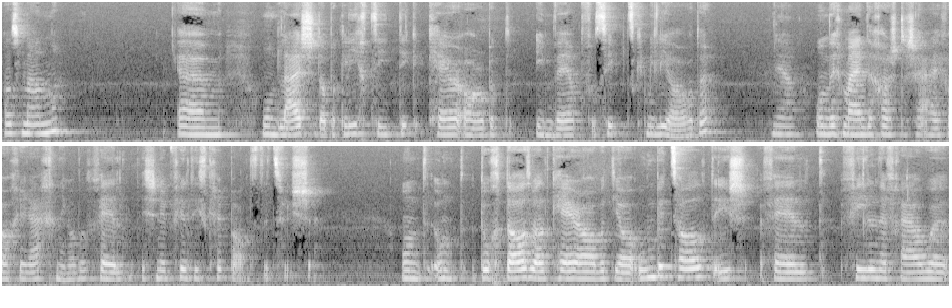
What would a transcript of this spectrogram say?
als Männer ähm, und leisten aber gleichzeitig Care-Arbeit im Wert von 70 Milliarden. Ja. Und ich meine, da kannst, das ist eine einfache Rechnung, oder? Fehlt, ist nicht viel Diskrepanz dazwischen. Und, und durch das, weil die Care-Arbeit ja unbezahlt ist, fehlt vielen Frauen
